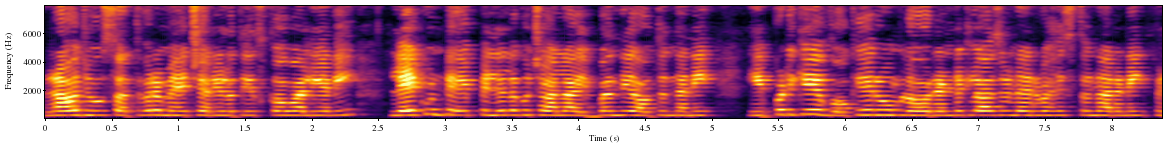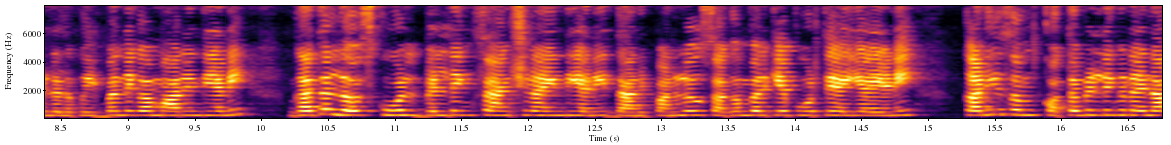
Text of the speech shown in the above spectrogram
రాజు సత్వరమే చర్యలు తీసుకోవాలి అని లేకుంటే పిల్లలకు చాలా ఇబ్బంది అవుతుందని ఇప్పటికే ఒకే రూమ్లో రెండు క్లాసులు నిర్వహిస్తున్నారని పిల్లలకు ఇబ్బందిగా మారింది అని గతంలో స్కూల్ బిల్డింగ్ శాంక్షన్ అయింది అని దాని పనులు సగం వరకే పూర్తి అయ్యాయని కనీసం కొత్త బిల్డింగ్నైనా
